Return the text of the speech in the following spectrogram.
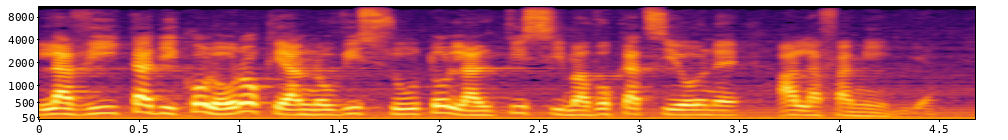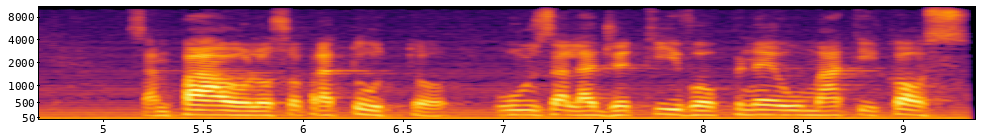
la vita di coloro che hanno vissuto l'altissima vocazione alla famiglia. San Paolo soprattutto usa l'aggettivo pneumaticos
